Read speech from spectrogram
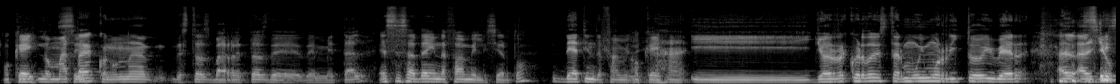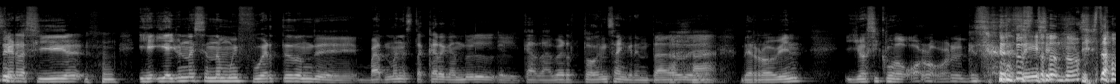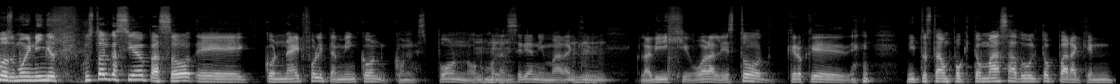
Ok. Lo mata con una de estas barretas de, metal. Ese es a Day in the Family, ¿cierto? Death in the Family. Ok. Ajá. Y yo recuerdo estar muy morrito y ver al, Joker así. y, hay una escena muy fuerte donde Batman está cargando el, cadáver todo ensangrentado de, de, Robin. Y yo así como, oh, ¿qué es esto, ¿no? estábamos muy niños. Justo algo así me pasó eh, con Nightfall y también con, con Spawn, ¿no? Como la serie animada que la vi y dije, órale, esto creo que Nito está un poquito más adulto para que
